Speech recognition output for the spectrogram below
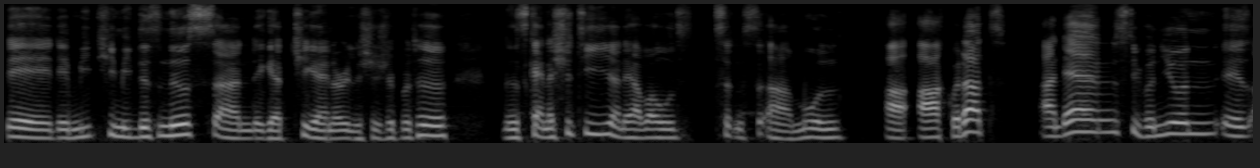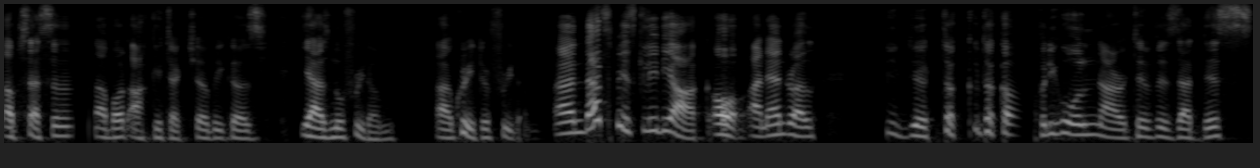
they they meet. She meet this nurse and they get she get in a relationship with her. It's kind of shitty, and they have a whole certain um, whole uh, arc with that. And then Steven Yeun is obsessive about architecture because he has no freedom, uh, creative freedom, and that's basically the arc. Oh, and then well, the, the, cover the whole narrative is that this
